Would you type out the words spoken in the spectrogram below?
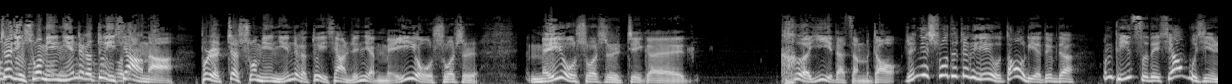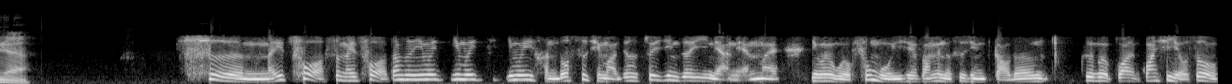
这就说明您这个对象呢。不是，这说明您这个对象人家没有说是，没有说是这个刻意的怎么着？人家说的这个也有道理，对不对？我们彼此得相互信任。是没错，是没错。但是因为因为因为很多事情嘛，就是最近这一两年嘛，因为我父母一些方面的事情，搞得这个关关系有时候。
